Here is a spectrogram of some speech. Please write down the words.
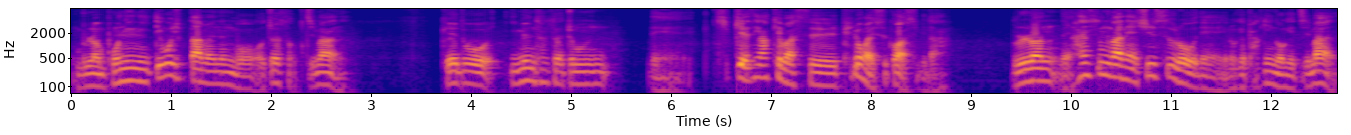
물론 본인이 뛰고 싶다면은 뭐 어쩔 수 없지만 그래도 이면 선수가 좀 네, 깊게 생각해 봤을 필요가 있을 것 같습니다. 물론 네, 한순간의 실수로 네, 이렇게 바뀐 거겠지만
